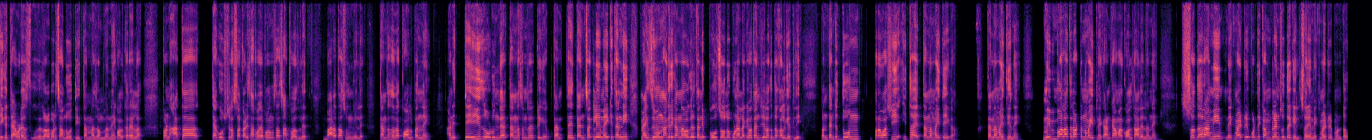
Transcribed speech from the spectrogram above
ठीक आहे त्यावेळेस गडबड चालू होती त्यांना जमलं नाही कॉल करायला. पण आता त्या गोष्टीला सकाळी सात वाजेपासून सात वाजलेत बारा तास होऊन गेले त्यांचा सध्या कॉल पण नाही. आणि तेही जोडून द्या त्यांना समजा ठीक आहे त्यां- ते त्यांचा क्लेम आहे की त्यांनी मॅक्झिमम नागरिकांना वगैरे त्यांनी पोहोचवलं पुण्याला किंवा त्यांची दखल घेतली. पण त्यांचे दोन प्रवासी इथं आहेत त्यांना माहिती आहे का? त्यांना माहिती नाही. मे बी मला तरी वाटतं माहीत नाही कारण की आम्हाला कॉल तर आलेला नाही. सदर आम्ही मेक माय ट्रिपवरती कंप्लेंटसुद्धा केली. सॉरी मेक माय ट्रिप म्हणतो.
